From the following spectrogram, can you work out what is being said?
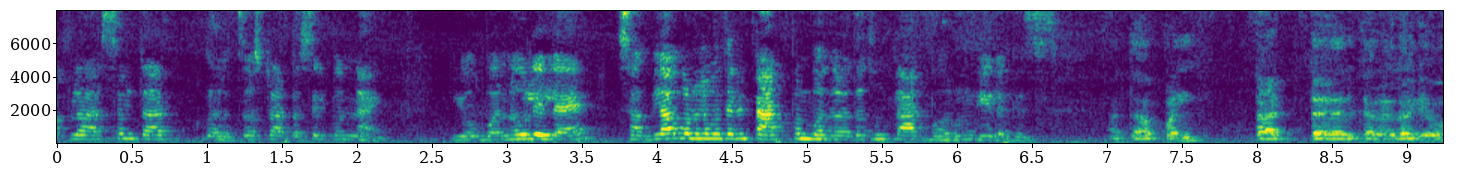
आपलं असेल ताट घरचं ताट असेल पण नाही. यो बनवलेला आहे. सगळा बनवला मग त्याने ताट पण बनवलं तर तू ताट भरून घे लगेच. आता आपण ताट तयार करायला घेऊ.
